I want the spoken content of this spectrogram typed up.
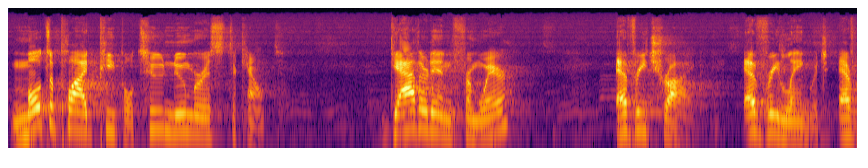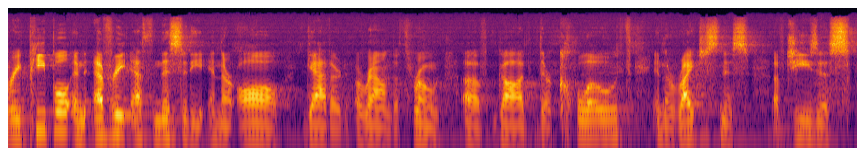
multiplied people, too numerous to count, gathered in from where? Every tribe, every language, every people, and every ethnicity, and they're all gathered around the throne of God. They're clothed in the righteousness of Jesus,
